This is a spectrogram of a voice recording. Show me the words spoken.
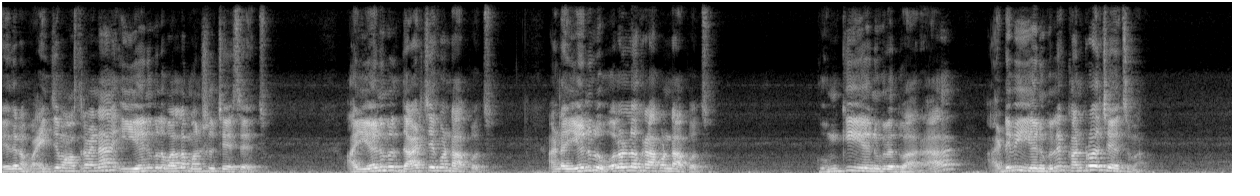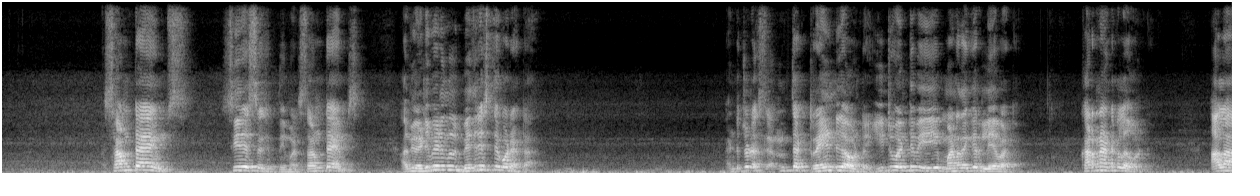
ఏదైనా వైద్యం అవసరమైనా ఈ ఏనుగుల వల్ల మనుషులు చేసేయచ్చు. ఆ ఏనుగులు దాడి చేయకుండా ఆపొచ్చు. అండ్ ఆ ఏనుగులు ఓలల్లోకి రాకుండా ఆపొచ్చు. కుంకి ఏనుగుల ద్వారా అడవి ఏనుగుల్ని కంట్రోల్ చేయొచ్చు మనం. సమ్ టైమ్స్ సీరియస్గా చెప్తుంది మాట. సమ్ టైమ్స్ అవి అడవి ఏనుగులు బెదిరిస్తే కూడా అట అంటే చూడ ఎంత ట్రైన్డ్గా ఉంటాయి. ఇటువంటివి మన దగ్గర లేవట. కర్ణాటకలో ఉంటాయి అలా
